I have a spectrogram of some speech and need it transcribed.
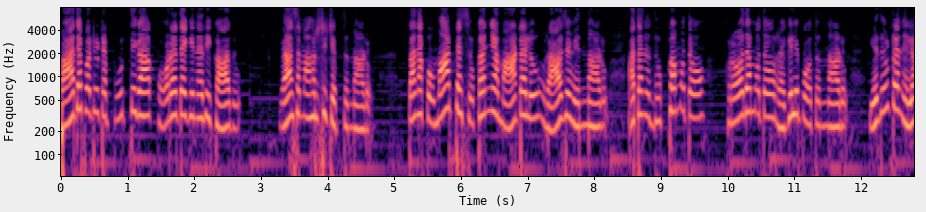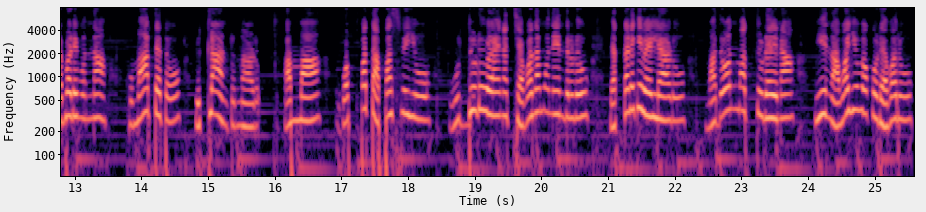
బాధపడుట పూర్తిగా కోరతగినది కాదు. వ్యాస మహర్షి చెప్తున్నాడు. తన కుమార్తె సుకన్య మాటలు రాజు విన్నాడు. అతను దుఃఖముతో క్రోధముతో రగిలిపోతున్నాడు. ఎదుట నిలబడి ఉన్న కుమార్తెతో ఇట్లా అంటున్నాడు. అమ్మ గొప్ప తపస్వియు వృద్ధుడు అయిన చవనమునేంద్రుడు ఎక్కడికి వెళ్ళాడు? మదోన్మత్తుడైన ఈ నవయువకుడెవరు?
